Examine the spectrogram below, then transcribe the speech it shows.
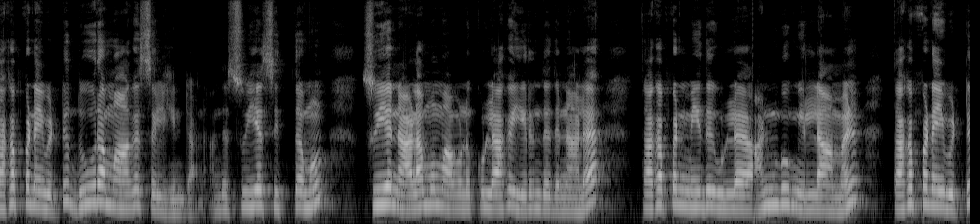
தகப்பனை விட்டு தூரமாக செல்கின்றான். அந்த சுய சித்தமும் சுய நலமும் அவனுக்குள்ளாக இருந்ததுனால தகப்பன் மீது உள்ள அன்பும் இல்லாமல் தகப்பனை விட்டு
